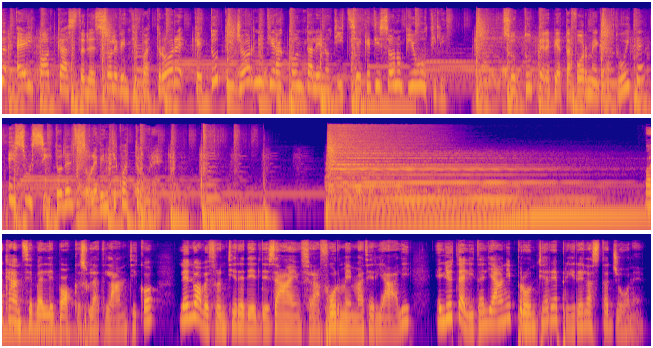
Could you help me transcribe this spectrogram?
È il podcast del Sole 24 Ore che tutti i giorni ti racconta le notizie che ti sono più utili. Su tutte le piattaforme gratuite e sul sito del Sole 24 Ore. Vacanze Belle Époque sull'Atlantico, le nuove frontiere del design fra forme e materiali e gli hotel italiani pronti a riaprire la stagione.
